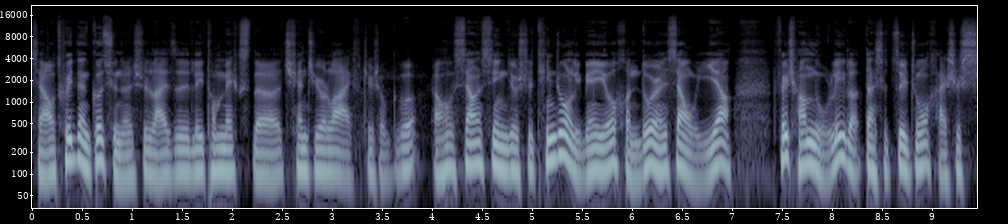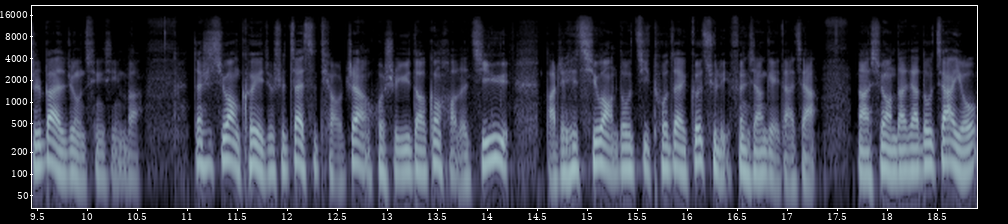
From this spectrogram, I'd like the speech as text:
想要推荐歌曲呢，是来自 Little Mix 的《Change Your Life》这首歌。然后相信就是听众里边也有很多人像我一样，非常努力了，但是最终还是失败的这种情形吧。但是希望可以就是再次挑战，或是遇到更好的机遇，把这些期望都寄托在歌曲里分享给大家。那希望大家都加油，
